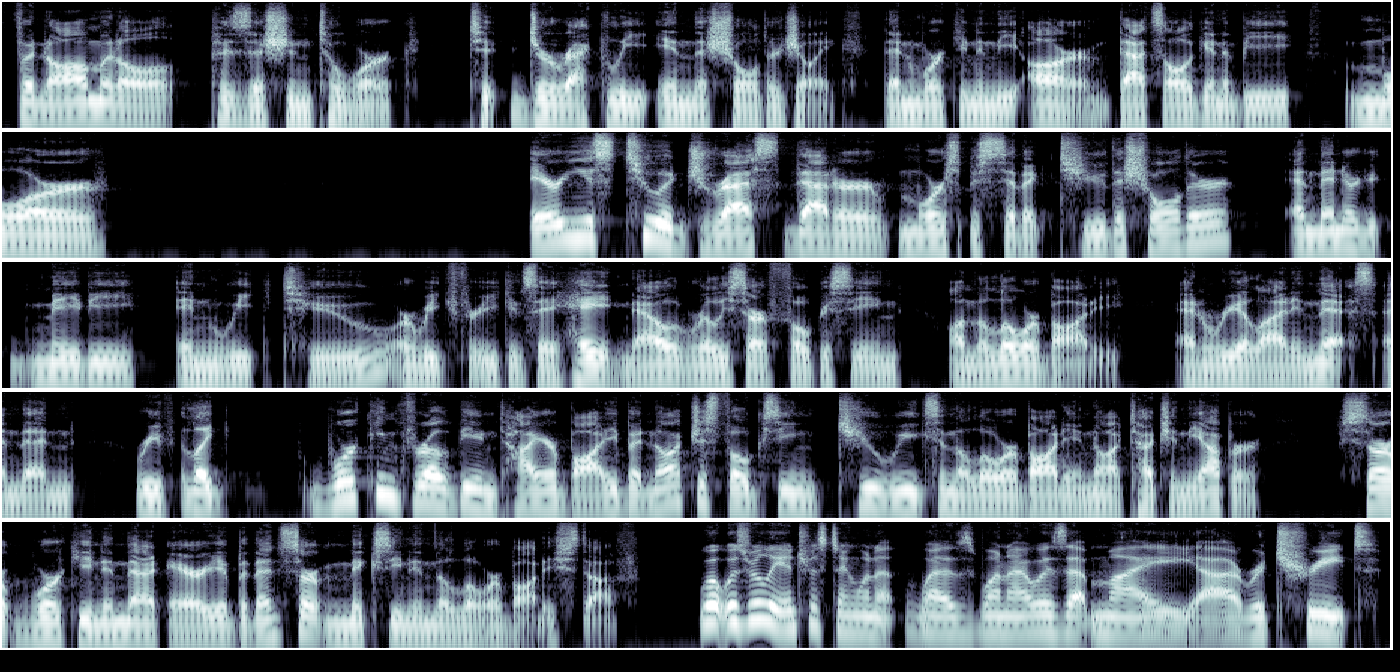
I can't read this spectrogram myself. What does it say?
phenomenal position to work to directly in the shoulder joint. Then working in the arm, that's all going to be more areas to address that are more specific to the shoulder. And then maybe in week two or week three, you can say, hey, now really start focusing on the lower body and realigning this. And then re- like working throughout the entire body, but not just focusing two weeks in the lower body and not touching the upper start working in that area, but then start mixing in the lower body stuff. What was really interesting when it was when I was at my uh, retreat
